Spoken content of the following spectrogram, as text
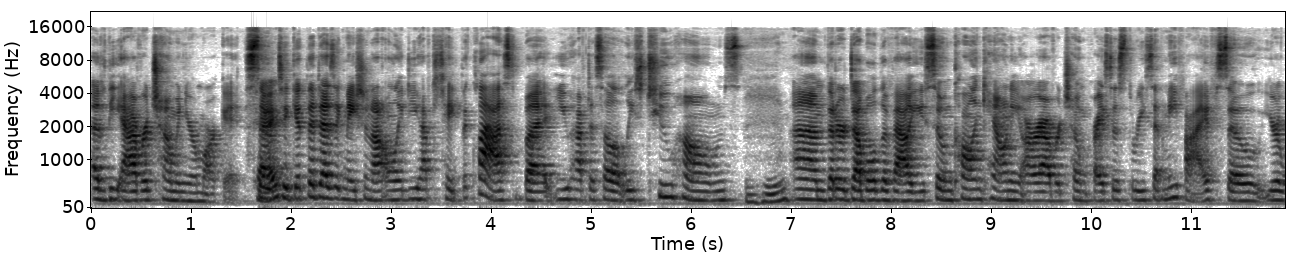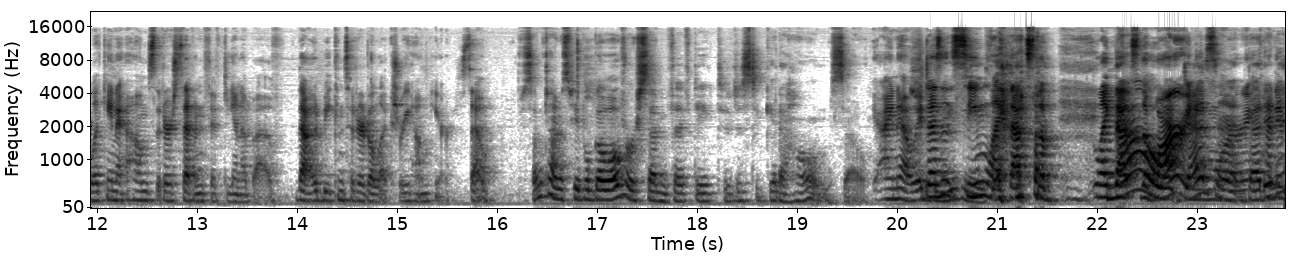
of the average home in your market. Okay. So to get the designation, not only do you have to take the class, but you have to sell at least two homes Mhm. um, that are double the value. So in Collin County, our average home price is three seventy five. So you're looking at homes that are seven fifty and above. That would be considered a luxury home here. So Sometimes people go over 750 to just to get a home. So I know it doesn't seem like that's the like that's the No, bar it doesn't, anymore. but it kind of-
